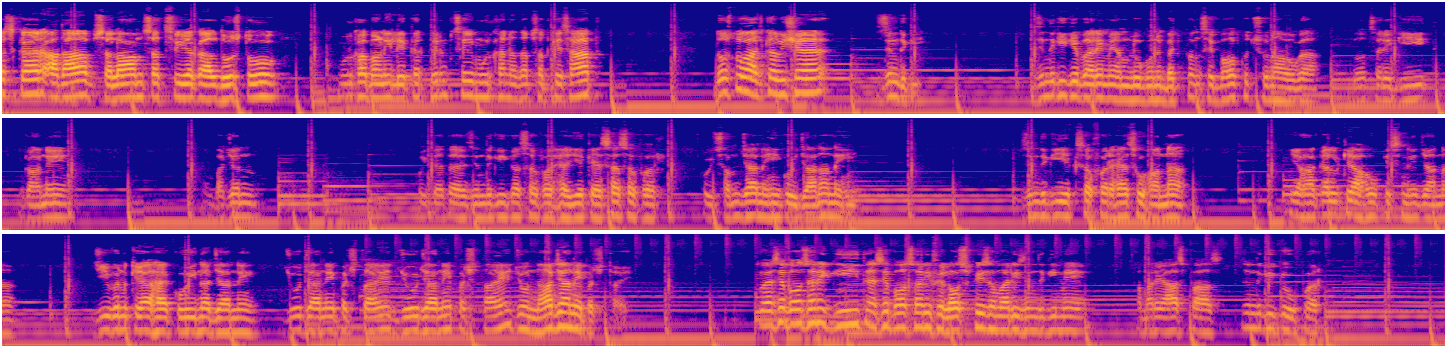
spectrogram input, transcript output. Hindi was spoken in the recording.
नमस्कार, आदाब, सलाम, सत श्री अकाल दोस्तों। मूर्खा बाणी लेकर फिर से मूर्खा नदाब सबके साथ। दोस्तों, आज का विषय ज़िंदगी। ज़िंदगी के बारे में हम लोगों ने बचपन से बहुत कुछ सुना होगा। बहुत सारे गीत, गाने, भजन। कोई कहता है, ज़िंदगी का सफ़र है, ये कैसा सफ़र? कोई समझा नहीं, कोई जाना नहीं। ज़िंदगी एक सफ़र है, सुहाना। यहाँ कल क्या हो, किसने जाना? जीवन क्या है, कोई ना जाने। जो जाने पछताए, जो जाने पछताए, जो ना जाने पछताए। तो ऐसे बहुत सारे गीत, ऐसे बहुत सारी फिलॉसफीज हमारी ज़िंदगी में, हमारे आसपास, ज़िंदगी के ऊपर,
